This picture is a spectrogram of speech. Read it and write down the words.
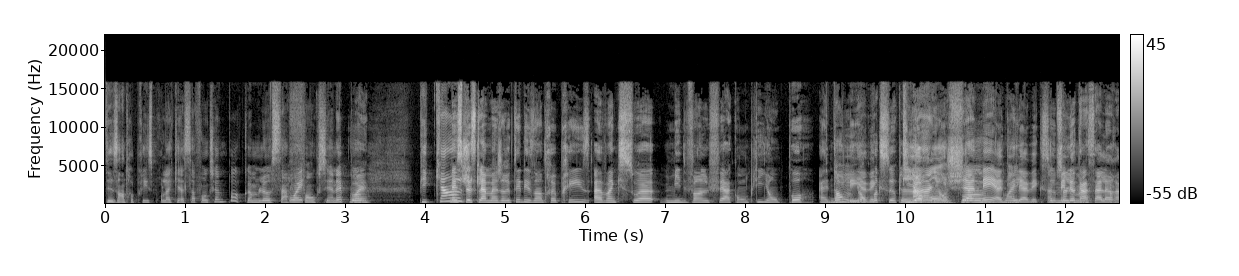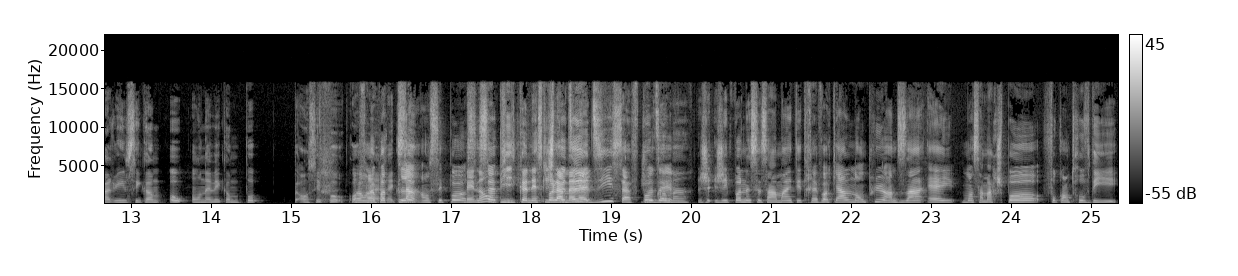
des entreprises pour lesquelles ça fonctionne pas. Comme là, ça Ouais. fonctionnait pas. Ouais. Puis quand Mais c'est je- parce que la majorité des entreprises, avant qu'ils soient mis devant le fait accompli, ils n'ont pas à dealer avec de ça. Plan, ils n'auront pas- jamais à dealer avec ça. Mais là, quand ça leur arrive, c'est comme, oh, on avait comme pas. On sait pas quoi Ouais, on n'a pas de plan, ça. on sait pas. Mais non, ça. puis ils connaissent puis pas la maladie, ils savent pas dire, comment. j'ai j'ai pas nécessairement été très vocale non plus en disant Hey, moi ça marche pas, faut qu'on trouve des,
